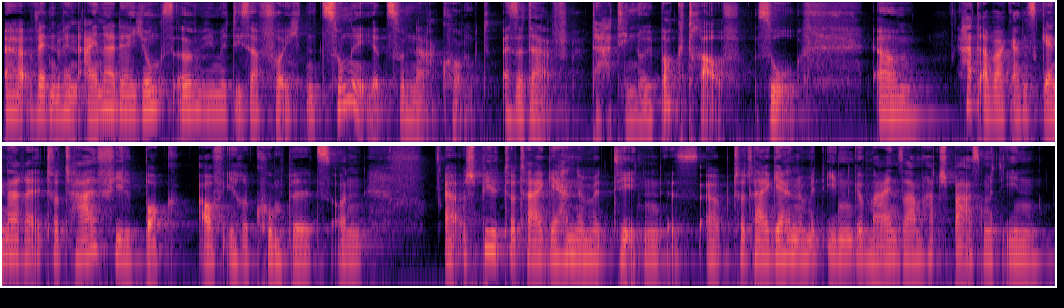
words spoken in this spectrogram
äh, wenn, wenn einer der Jungs irgendwie mit dieser feuchten Zunge ihr zu nahe kommt. Also da, da hat die null Bock drauf. So. Ähm, hat aber ganz generell total viel Bock auf ihre Kumpels und äh, spielt total gerne mit denen, ist äh, total gerne mit ihnen gemeinsam, hat Spaß mit ihnen.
